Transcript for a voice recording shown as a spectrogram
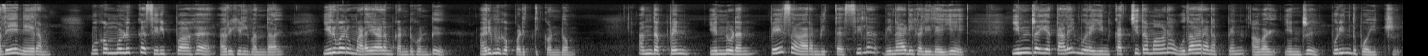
அதே நேரம் முகம் முழுக்க சிரிப்பாக அருகில் வந்தாள். இருவரும் அடையாளம் கண்டுகொண்டு அறிமுகப்படுத்தி கொண்டோம். அந்த பெண் என்னுடன் பேச ஆரம்பித்த சில வினாடிகளிலேயே இன்றைய தலைமுறையின் கச்சிதமான உதாரண பெண் அவள் என்று புரிந்து போயிற்று.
